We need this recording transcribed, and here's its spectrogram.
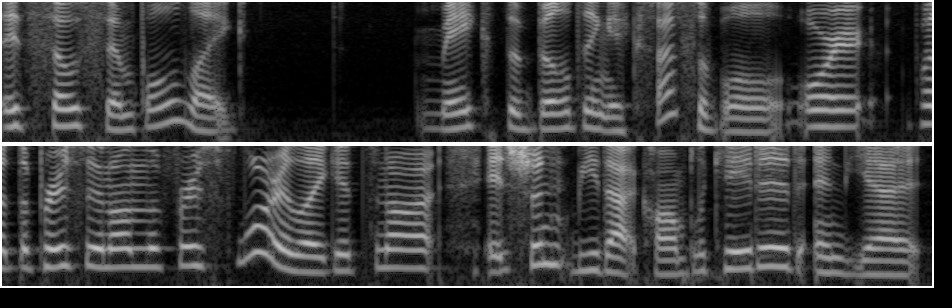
it's so simple like make the building accessible or put the person on the first floor. Like it's not it shouldn't be that complicated and yet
